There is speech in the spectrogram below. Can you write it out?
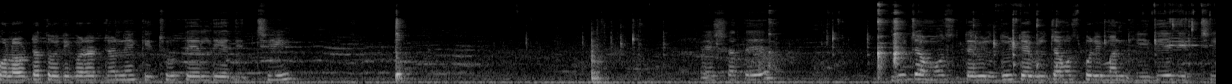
পোলাওটা তৈরি করার জন্য কিছু তেল দিয়ে দিচ্ছি। এর সাথে দু চামচ টেবিল, দুই টেবিল চামচ পরিমাণ ঘি দিয়ে দিচ্ছি।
